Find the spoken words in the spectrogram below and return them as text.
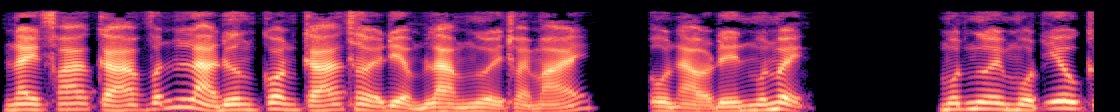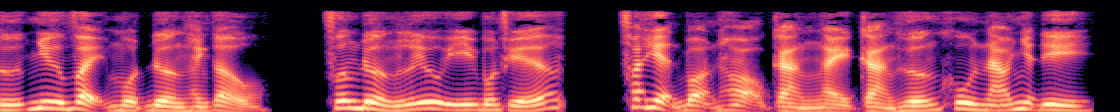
Nay phá cá vẫn là đương con cá thời điểm làm người thoải mái, ồn ào đến muốn mệnh. Một người một yêu cứ như vậy một đường hành tẩu, phương đường lưu ý bốn phía, phát hiện bọn họ càng ngày càng hướng khu náo nhiệt đi,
